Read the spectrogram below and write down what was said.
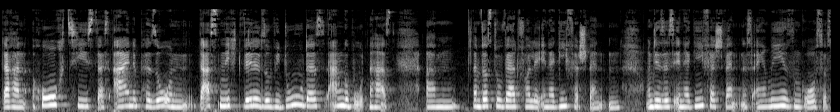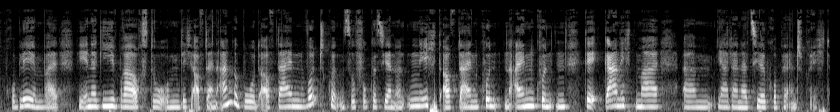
daran hochziehst, dass eine Person das nicht will, so wie du das angeboten hast, ähm, dann wirst du wertvolle Energie verschwenden. Und dieses Energieverschwenden ist ein riesengroßes Problem, weil die Energie brauchst du, um dich auf dein Angebot, auf deinen Wunschkunden zu fokussieren und nicht auf deinen Kunden, einen Kunden, der gar nicht mal ähm, ja deiner Zielgruppe entspricht.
